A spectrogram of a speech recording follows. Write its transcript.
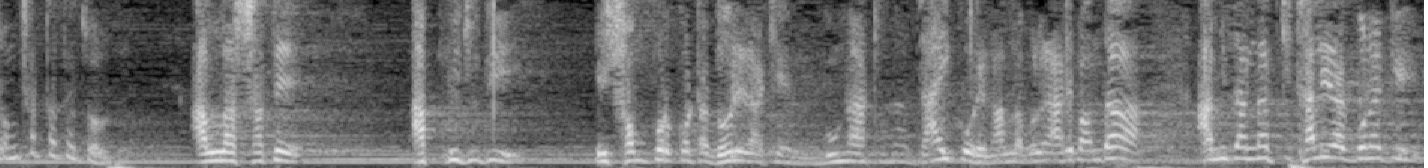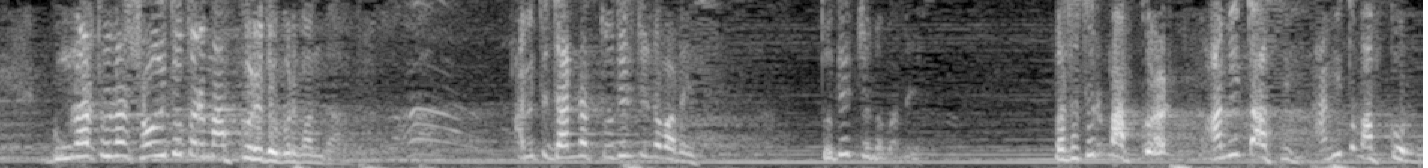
সংসারটা তো চলবে। আল্লাহর সাথে আপনি যদি এই সম্পর্কটা ধরে রাখেন গুনা টুনা যাই করেন, আল্লাহ বলেন, আরে বান্দা আমি জান্নাত কি খালি রাখব নাকি? গুনা টুনা সহিত তোরে মাফ করে দেবো বান্দা। আমি তো জান্নাত তোদের জন্য বানাইছি। তোদের জন্য বানাইছি। বান্দা, তোর মাফ করার আমি তো আছি, আমি তো মাফ করব।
